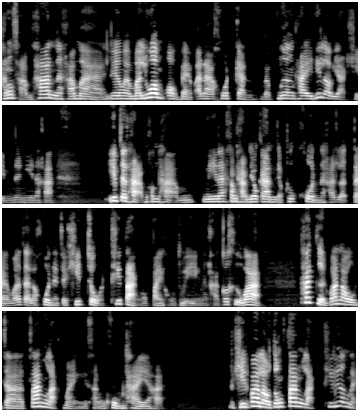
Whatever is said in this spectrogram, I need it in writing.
ทั้งสามท่านนะคะ มาเรียกว่ามาร่วมออกแบบอนาคตกัน แบบเมืองไทยที่เราอยากเห็นอย่างนี้นะคะ อีฟจะถามคำถามนี้นะคำถามเดียวกันกับทุกคนนะคะ แต่ว่าแต่ละคนจะคิดโจทย์ที่ต่างออกไปของตัวเองนะคะ ก็คือว่าถ้าเกิดว่าเราจะตั้งหลักใหม่สังคมไทยอะค่ะ คิดว่าเราต้องตั้งหลักที่เรื่องไหน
